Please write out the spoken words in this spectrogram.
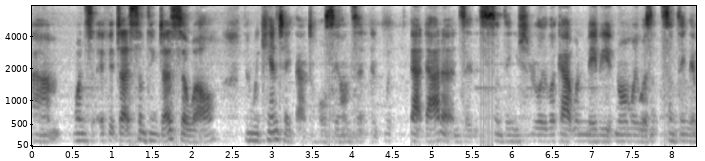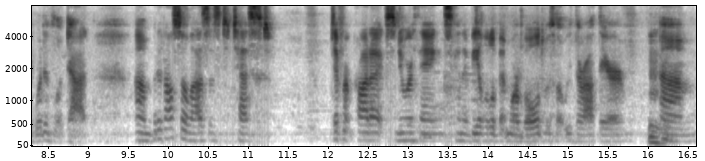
um, once if it does something does so well, then we can take that to wholesale and, say, and with that data and say this is something you should really look at when maybe it normally wasn't something they would have looked at. Um, but it also allows us to test different products, newer things, kind of be a little bit more bold with what we throw out there Mhm. um,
